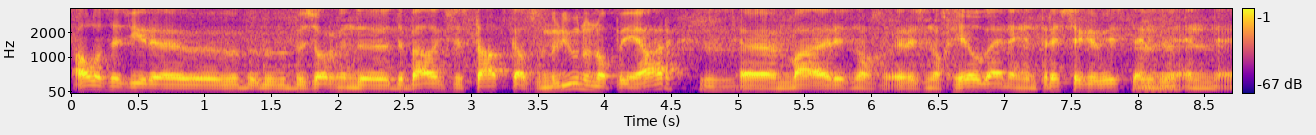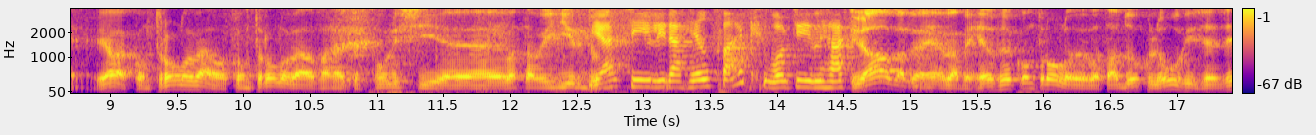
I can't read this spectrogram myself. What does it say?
Alles is hier, eh, we, bezorgen de, de Belgische staatskas miljoenen op een jaar, Mhm. Eh, maar er is, nog, er is nog heel weinig interesse geweest en, Mhm. en ja, controle wel, controle wel vanuit de politie, wat dat we hier doen. Ja, zien jullie dat heel vaak? Worden jullie hard Ja, we hebben, we hebben heel veel controle, wat dat ook logisch is. Hè.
